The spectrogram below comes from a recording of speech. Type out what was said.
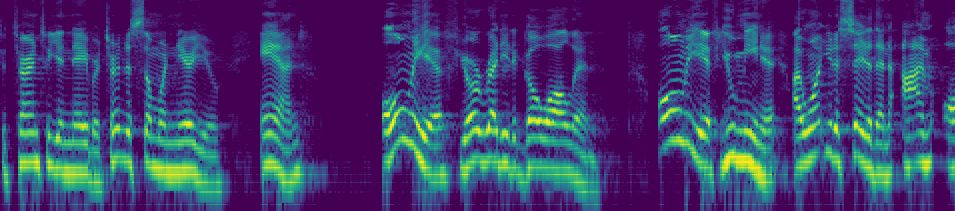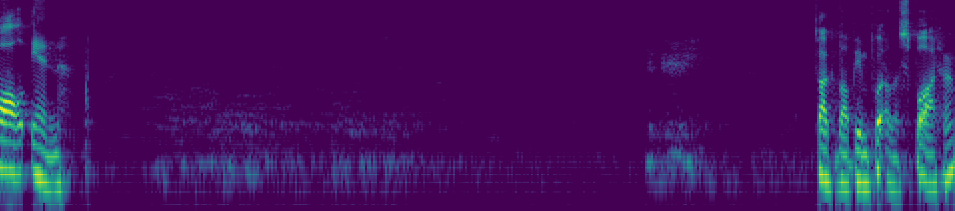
to turn to your neighbor, turn to someone near you, and only if you're ready to go all in, only if you mean it, I want you to say to them, I'm all in. Talk about being put on the spot, huh?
